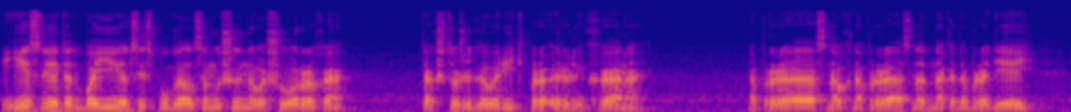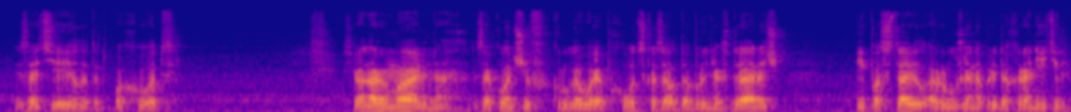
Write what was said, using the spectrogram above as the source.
Если этот боец испугался мышиного шороха, так что же говорить про Эрликхана? Напрасно, ох, напрасно, однако, добродей затеял этот поход. Все нормально. Закончив круговой обход, сказал Добрыня Жданыч – и поставил оружие на предохранитель.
